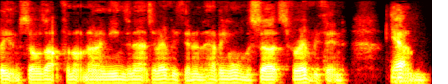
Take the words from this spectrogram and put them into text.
beat themselves up for not knowing the ins and outs of everything and having all the certs for everything. Yeah. Um,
